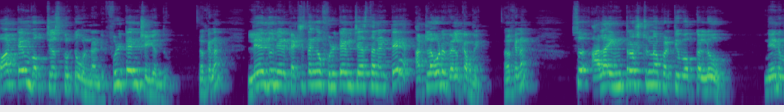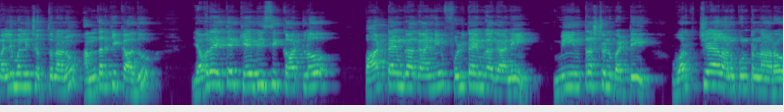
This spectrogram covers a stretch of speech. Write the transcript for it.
పార్ట్ టైం వర్క్ చేసుకుంటూ ఉండండి. ఫుల్ టైం చేయొద్దు ఓకేనా? లేదు నేను ఖచ్చితంగా ఫుల్ టైం చేస్తానంటే అట్లా కూడా వెల్కమే ఓకేనా? సో అలా ఇంట్రెస్ట్ ఉన్న ప్రతి ఒక్కళ్ళు నేను మళ్ళీ మళ్ళీ చెప్తున్నాను అందరికీ కాదు ఎవరైతే కేబీసీ కార్ట్లో పార్ట్ టైంగా కానీ ఫుల్ టైంగా కానీ మీ ఇంట్రెస్ట్ని బట్టి వర్క్ చేయాలనుకుంటున్నారో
